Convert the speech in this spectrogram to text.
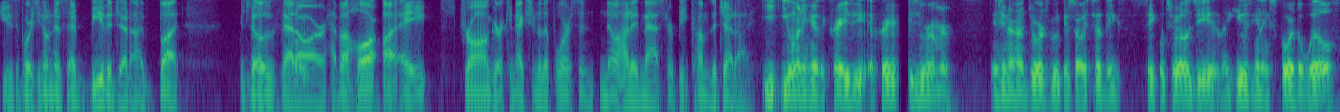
use the force. You don't necessarily be the jedi but those that are have a har- uh, a stronger connection to the force and know how to master become the jedi. You, you want to hear the crazy, a crazy rumor? Is you know how George Lucas always said the sequel trilogy, like he was going to explore the Whills.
